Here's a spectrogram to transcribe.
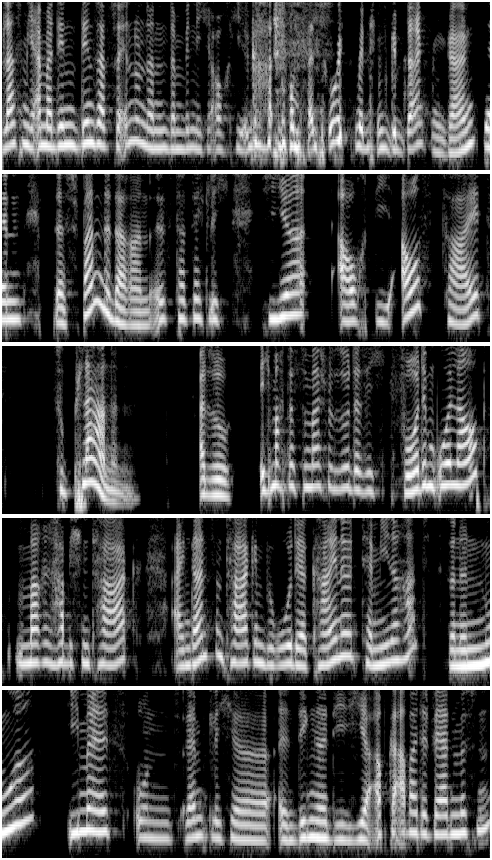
lass mich einmal den, den Satz zu Ende und dann, dann bin ich auch hier gerade nochmal durch mit dem Gedankengang. Denn das Spannende daran ist tatsächlich hier auch die Auszeit zu planen. Also ich mache das zum Beispiel so, dass ich vor dem Urlaub mache, habe ich einen Tag, einen ganzen Tag im Büro, der keine Termine hat, sondern nur E-Mails und sämtliche äh, Dinge, die hier abgearbeitet werden müssen.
